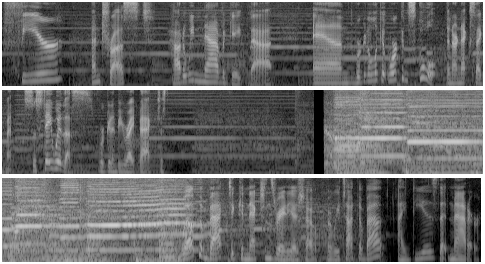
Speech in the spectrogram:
fear and trust. How do we navigate that? And we're gonna look at work and school in our next segment. So stay with us. We're gonna be right back. Just. Welcome back to Connections Radio Show, where we talk about ideas that matter.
